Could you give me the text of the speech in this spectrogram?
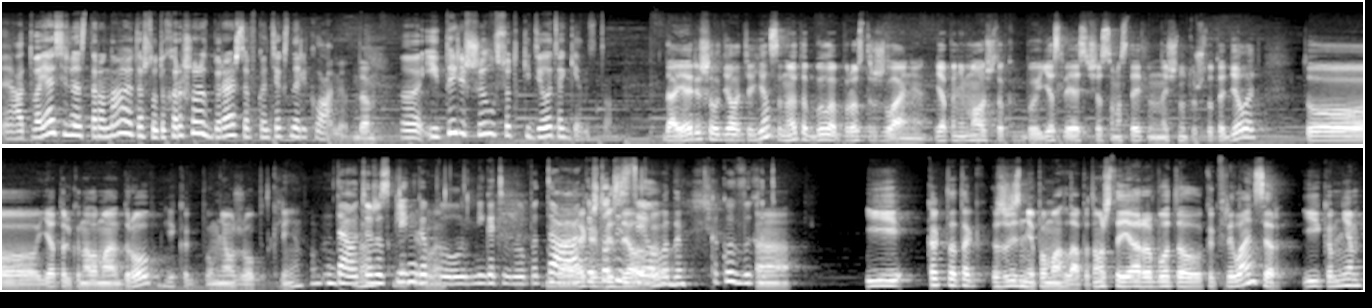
Э, А твоя сильная сторона это что? Ты хорошо разбираешься в контекстной рекламе. Да. Э, И ты решил все-таки делать агентство. Да, я решил делать агентство, но это было просто желание. Я понимал, что как бы если я сейчас самостоятельно начну тут что-то делать, то я только наломаю дров, и как бы у меня уже опыт клиентов. Да, у тебя же с клининга как бы- был негативный опыт. Да, Так, я и что ты сделал сделал? выводы. Какой выход? А, И как-то так жизнь мне помогла, потому что я работал как фрилансер, и ко мне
